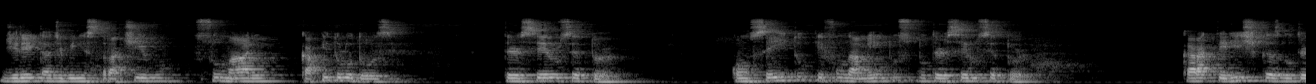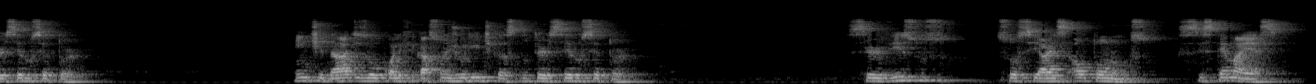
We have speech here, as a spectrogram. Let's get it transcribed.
Direito Administrativo, Sumário, Capítulo 12. Terceiro setor. Conceito e fundamentos do terceiro setor. Características do terceiro setor. Entidades ou qualificações jurídicas do terceiro setor. Serviços sociais autônomos, Sistema S.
